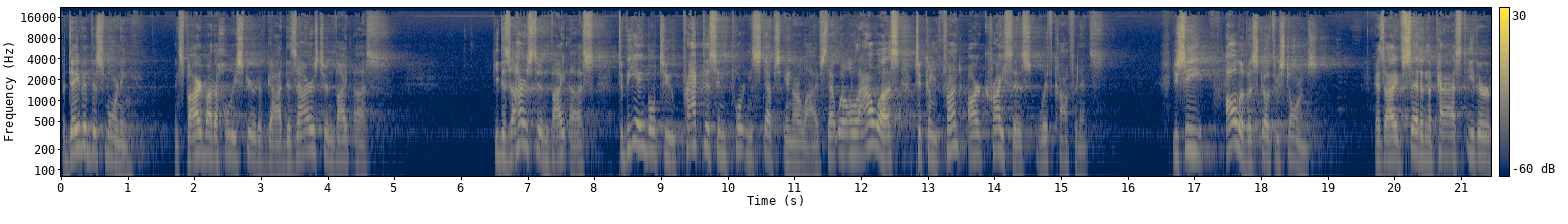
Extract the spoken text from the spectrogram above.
But David, this morning, inspired by the Holy Spirit of God, desires to invite us. He desires to invite us to be able to practice important steps in our lives that will allow us to confront our crisis with confidence. You see, all of us go through storms. As I've said in the past, either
